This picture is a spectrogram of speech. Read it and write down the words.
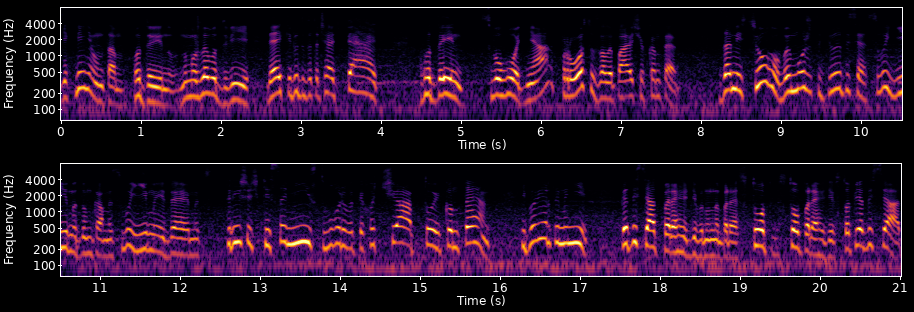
як мінімум, там годину, ну можливо, дві. Деякі люди витрачають 5 годин свого дня, просто залипаючи в контент. Замість цього ви можете ділитися своїми думками, своїми ідеями, трішечки самі створювати хоча б той контент. І повірте мені, 50 переглядів воно набере, 100, 100 переглядів, 150.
